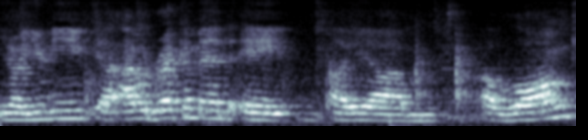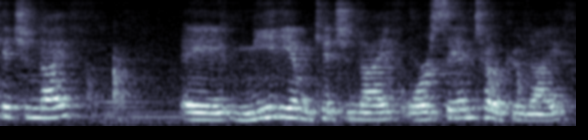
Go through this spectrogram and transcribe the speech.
you know, you need. I would recommend a a, um, a long kitchen knife, a medium kitchen knife or santoku knife,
